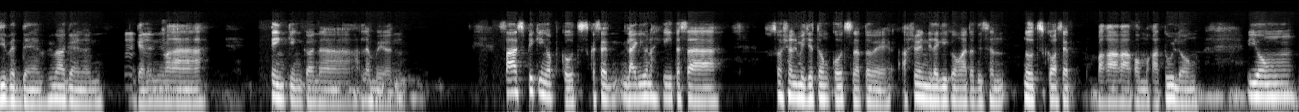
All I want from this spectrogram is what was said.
give a damn. Yung mga ganun. Ganun yung mga thinking ko na, alam mo yun. Sa speaking of quotes, kasi lagi ko nakikita sa social media tong quotes na to eh. Actually, nilagay ko nga to din sa notes ko kasi baka ako makatulong. Yung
